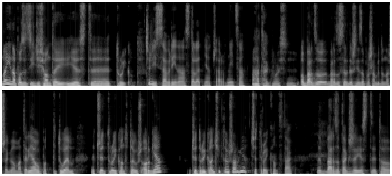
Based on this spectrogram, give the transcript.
No i na pozycji dziesiątej jest e, trójkąt. Czyli Sabrina, stoletnia czarownica. A tak, właśnie. O, bardzo, bardzo serdecznie zapraszamy do naszego materiału pod tytułem Czy trójkąt to już orgia? Czy trójkącik to już orgia? Czy trójkąt, tak. Bardzo także jest to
